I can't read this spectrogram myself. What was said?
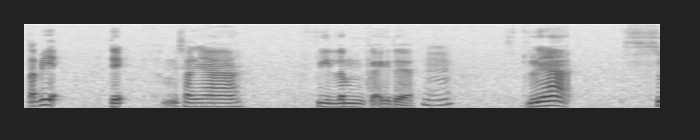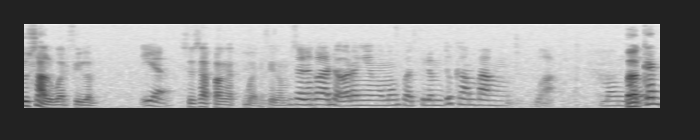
Tapi dek misalnya film kayak gitu ya. Hmm. Sebenarnya susah loh buat film. Iya. Susah banget buat film. Misalnya kalau ada orang yang ngomong buat film itu gampang. Wah. Monggo. Bahkan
